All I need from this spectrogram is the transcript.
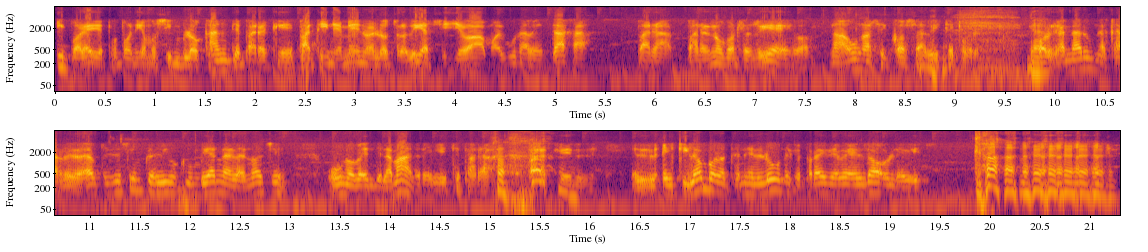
y por ahí después poníamos sin blocante para que patine menos el otro día si llevábamos alguna ventaja para, para no correr riesgo. No, uno hace cosas, viste, por, Claro. por ganar una carrera de auto. Yo siempre digo que un viernes a la noche uno vende la madre, viste, para, para que el, el, el quilombo lo tenés el lunes, que por ahí debe el doble, viste.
